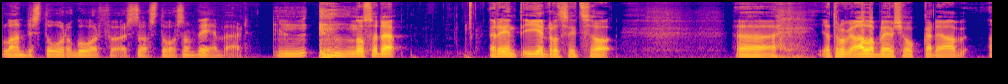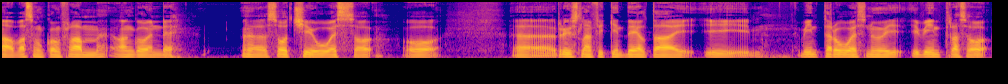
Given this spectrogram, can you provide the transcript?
landet står och går för, så står som VM-värd? Mm, Nå sådär rent idrottsligt så Uh, jag tror vi alla blev chockade av, av vad som kom fram angående eh, uh, Sochi-OS och, och uh, Ryssland fick inte delta i, i vinter-OS nu i, i vintras. Och,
